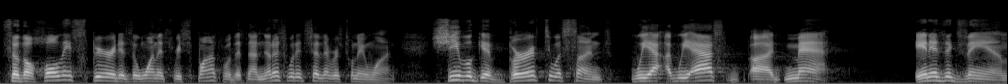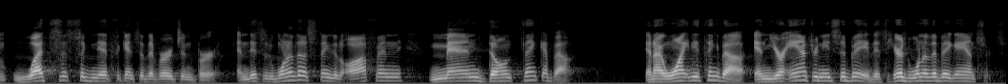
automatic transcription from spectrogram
So the Holy Spirit is the one that's responsible for this. Now, notice what it says in verse 21. She will give birth to a son. We, we asked uh, Matt in his exam, what's the significance of the virgin birth? And this is one of those things that often men don't think about. And I want you to think about. And your answer needs to be this. Here's one of the big answers.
